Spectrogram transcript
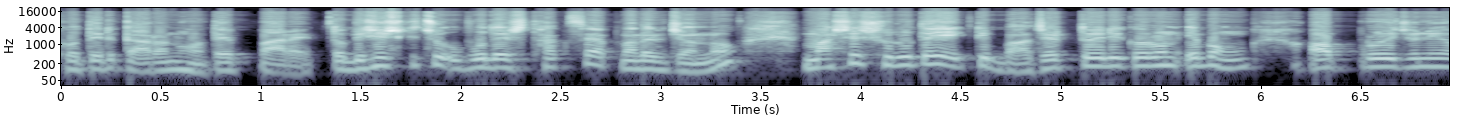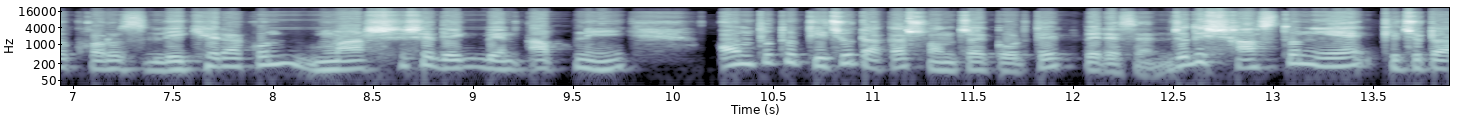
ক্ষতির কারণ হতে পারে। তো বিশেষ কিছু উপদেশ থাকছে আপনাদের জন্য। মাসের শুরুতেই একটি বাজেট তৈরি করুন এবং অপ্রয়োজনীয় খরচ লিখে রাখুন। মাস শেষে দেখবেন আপনি অন্তত কিছু টাকা সঞ্চয় করতে পেরেছেন। যদি স্বাস্থ্য নিয়ে কিছুটা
